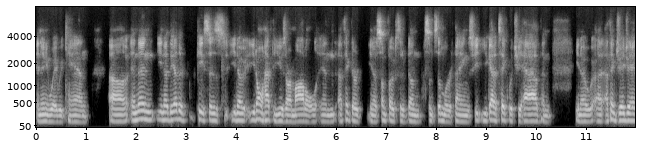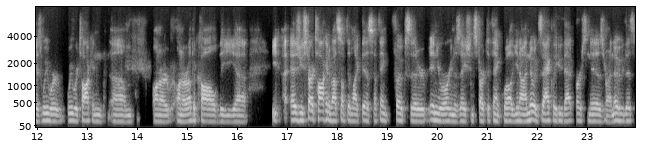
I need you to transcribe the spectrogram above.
in any way we can. Uh, and then, you know, the other piece is, you know, you don't have to use our model. And I think there are, you know, some folks that have done some similar things. You, you got to take what you have. And, you know, I, I, think JJ, as we were we were talking um, on our on our other call, the uh, as you start talking about something like this, I think folks that are in your organization start to think, well, you know, I know exactly who that person is, or I know who this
